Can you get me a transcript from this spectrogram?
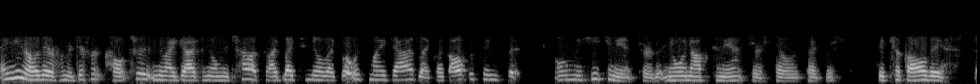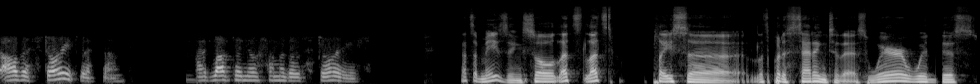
And you know, they're from a different culture and my dad's an only child, so I'd like to know like what was my dad like? Like all the things that only he can answer that no one else can answer. So it's like this they took all this all the stories with them. I'd love to know some of those stories. That's amazing. So let's let's place a let's put a setting to this. Where would this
